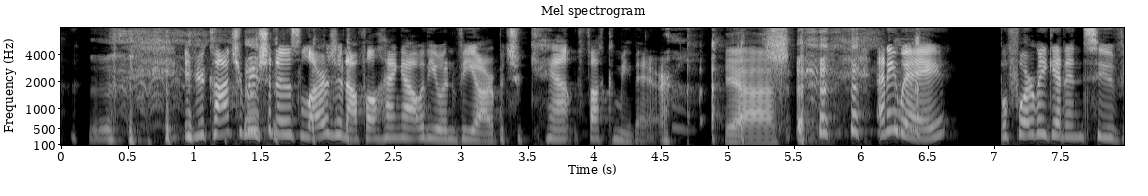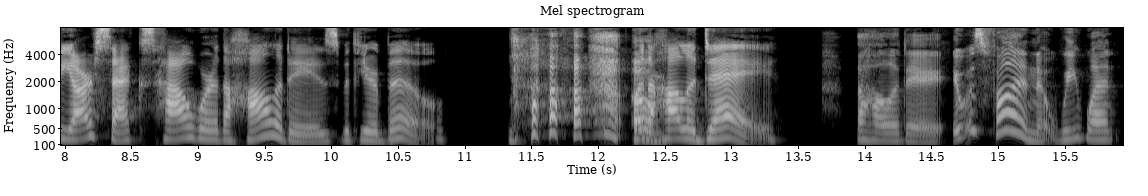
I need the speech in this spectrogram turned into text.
if your contribution is large enough, I'll hang out with you in VR, but you can't fuck me there. Yeah. Anyway, before we get into VR sex, how were the holidays with your boo? Or oh, the holiday? the holiday. It was fun. We went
